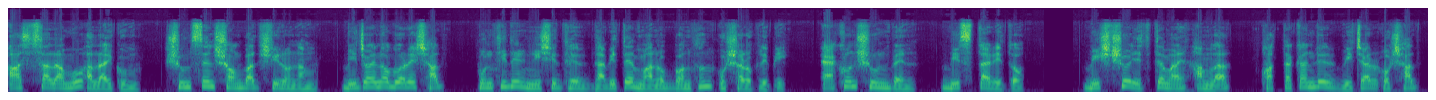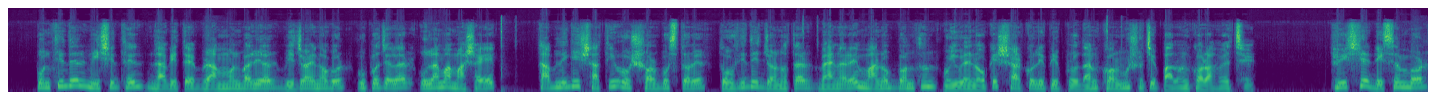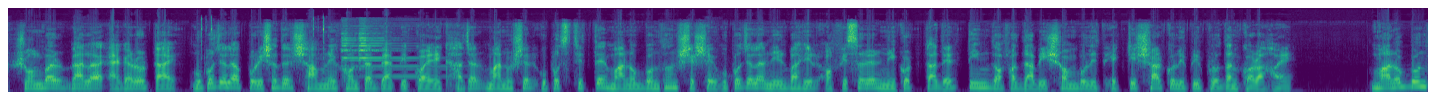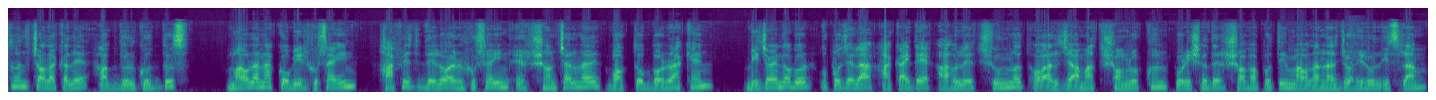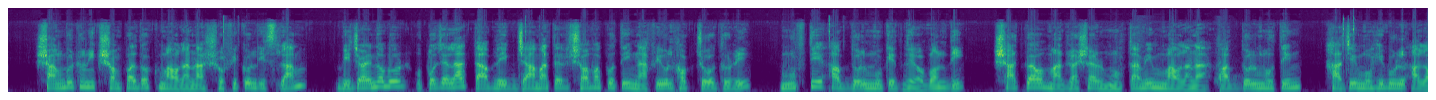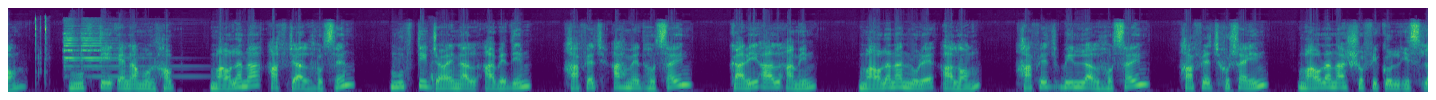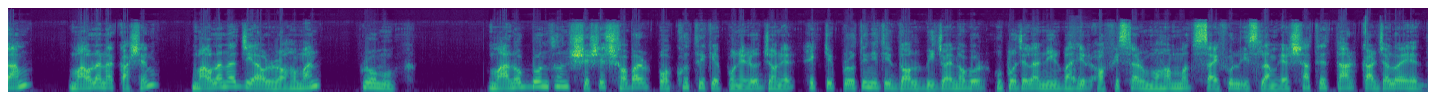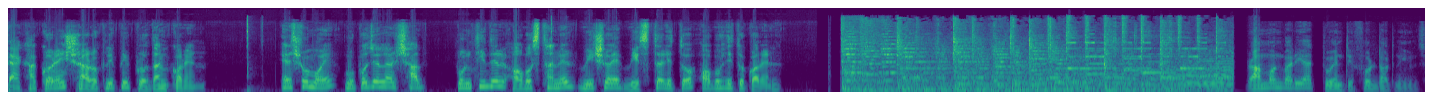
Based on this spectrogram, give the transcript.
আসসালামু আলাইকুম। শুনছেন সংবাদ শিরোনাম। বিজয়নগরে সাত পন্থীদের নিষিদ্ধের দাবিতে মানববন্ধন ও স্মারকলিপি। এখন শুনবেন বিস্তারিত। বিশ্ব ইজতেমায় হামলা, হত্যাকাণ্ডের বিচার ও সাদ পন্থীদের নিষিদ্ধের দাবিতে ব্রাহ্মণবাড়িয়ার বিজয়নগর উপজেলার উলামা মাসায়েক তাবলিগি সাথী ও সর্বস্তরের তৌহিদি জনতার ব্যানারে মানববন্ধন ও ইউএনওকে স্মারকলিপি প্রদান কর্মসূচি পালন করা হয়েছে। ত্রিশে ডিসেম্বর সোমবার বেলা এগারোটায় উপজেলা পরিষদের সামনে ঘণ্টাব্যাপী কয়েক হাজার মানুষের উপস্থিতিতে মানববন্ধন শেষে উপজেলা নির্বাহীর অফিসারের নিকট তাদের তিন দফা দাবি সম্বলিত একটি স্মারকলিপি প্রদান করা হয়। মানববন্ধন চলাকালে আব্দুল কুদ্দুস, মাওলানা কবির হুসাইন, হাফিজ দেলোয়ার হুসাইন এর সঞ্চালনায় বক্তব্য রাখেন, বিজয়নগর উপজেলা আকাইদে আহলে সুন্নত ও আল জামাত সংরক্ষণ পরিষদের সভাপতি মাওলানা জহিরুল ইসলাম সাংগঠনিক সম্পাদক মাওলানা শফিকুল ইসলাম, বিজয়নগর উপজেলা তাবলিগ জামাতের সভাপতি নাফিউল হক চৌধুরী, মুফতি আব্দুল মুকিদ দেওবন্দি, সাতগাঁও মাদ্রাসার মুহতামিম মাওলানা আব্দুল মতিন, হাজি মহিবুল আলম, মুফতি এনামুল হক, মাওলানা আফজাল হোসেন, মুফতি জয়নাল আবেদিন, হাফেজ আহমেদ হোসাইন, কারি আল আমিন, মাওলানা নূরে আলম, হাফেজ বিল্লাল হোসাইন, হাফেজ হুসাইন, মাওলানা শফিকুল ইসলাম, মাওলানা কাশেম মাওলানা জিয়াউর রহমান, প্রমুখ। মানববন্ধন শেষে সবার পক্ষ থেকে পনেরো জনের একটি প্রতিনিধি দল বিজয়নগর উপজেলা নির্বাহীর অফিসার মোহাম্মদ সাইফুল ইসলাম এর সাথে তার কার্যালয়ে দেখা করে স্মারকলিপি প্রদান করেন। এ সময় উপজেলার সাত পন্থীদের অবস্থানের বিষয়ে বিস্তারিত অবহিত করেন। Brahmanbaria twenty four dot news.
